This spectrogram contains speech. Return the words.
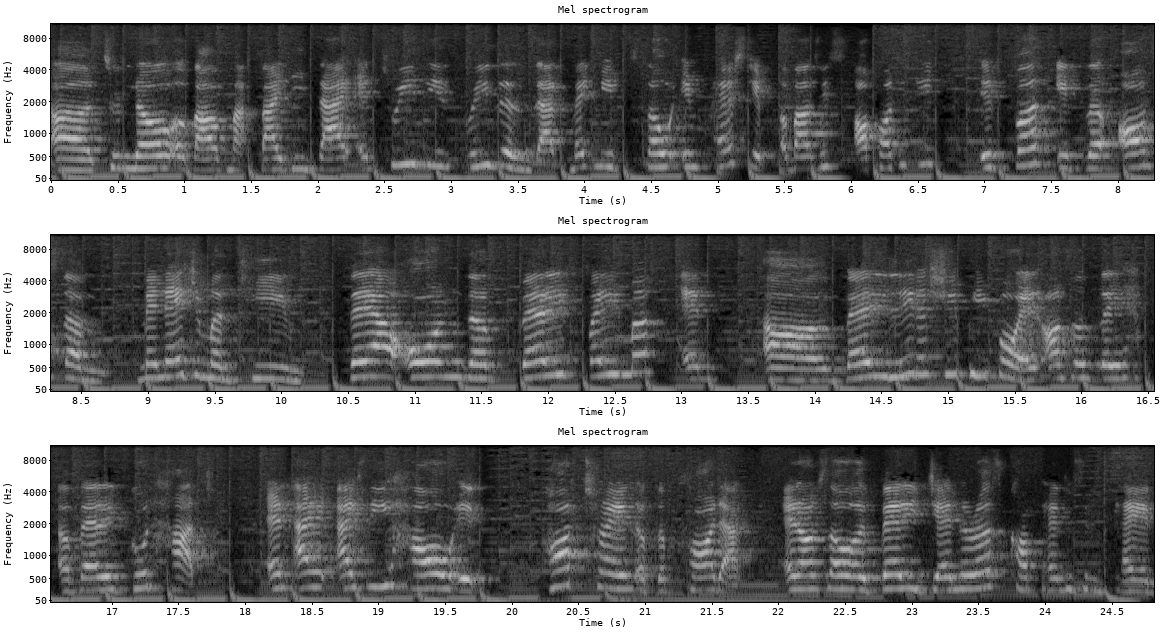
uh, to know about my, ByDzyne and three reasons that make me so impressive about this opportunity. It first is the awesome management team. They are all the very famous and uh, very leadership people, and also they a very good heart. And I, I see how it hot trend of the product and also a very generous competition plan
